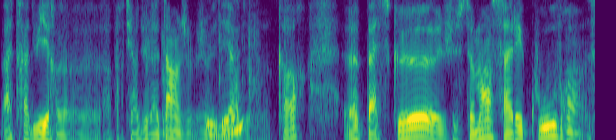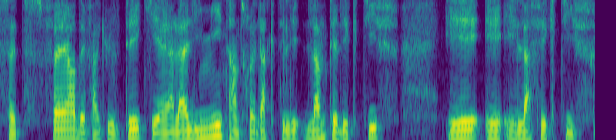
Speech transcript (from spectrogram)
à traduire euh, à partir du latin, je, je veux mm -hmm. dire, de corps, euh, parce que justement ça recouvre cette sphère des facultés qui est à la limite entre l'intellectif et, et, et l'affectif.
